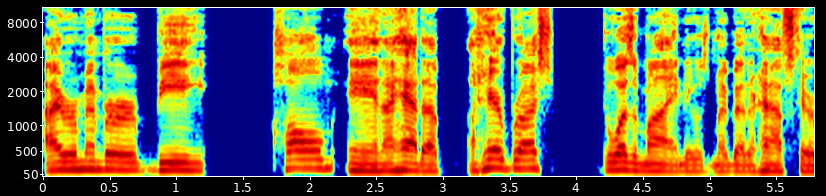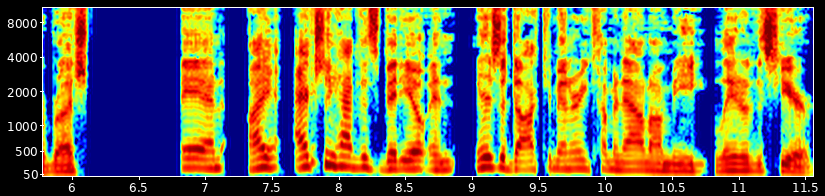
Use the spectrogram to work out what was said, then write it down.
I remember being home and I had a, a hairbrush. It wasn't mine. It was my better half's hairbrush. And I actually have this video and there's a documentary coming out on me later this year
